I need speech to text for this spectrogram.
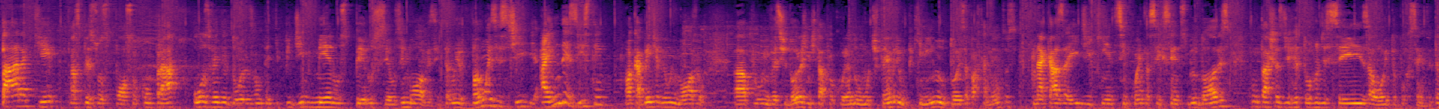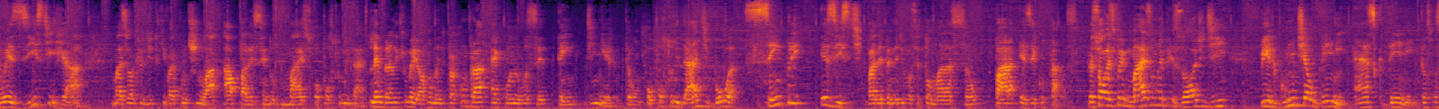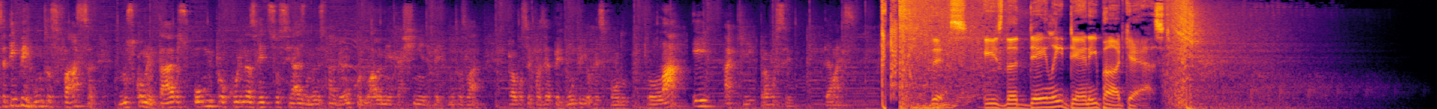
para que as pessoas possam comprar, os vendedores vão ter que pedir menos pelos seus imóveis. Então vão existir, ainda existem. Eu acabei de ver um imóvel uh, para o investidor, a gente está procurando um multifamily, um pequenino, dois apartamentos, na casa aí de 550 600 mil dólares, com taxas de retorno de 6 a 8%. Então existe já mas eu acredito que vai continuar aparecendo mais oportunidades. Lembrando que o melhor momento para comprar é quando você tem dinheiro. Então, oportunidade boa sempre existe. Vai depender de você tomar ação para executá-las. Pessoal, esse foi mais um episódio de Pergunte ao Danny, Ask Danny. Então, se você tem perguntas, faça nos comentários ou me procure nas redes sociais, no meu Instagram, quando eu abro a minha caixinha de perguntas lá, para você fazer a pergunta e eu respondo lá e aqui para você. Até mais. This is the Daily Danny Podcast.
